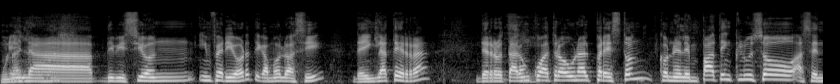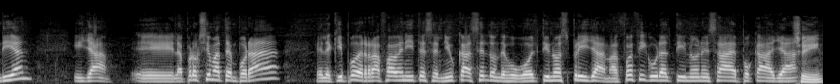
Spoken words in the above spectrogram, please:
en la división inferior, digámoslo así, de Inglaterra. Derrotaron 4 a 1 al Preston. Con el empate incluso ascendían. Y ya, eh, la próxima temporada el equipo de Rafa Benítez, el Newcastle, donde jugó el Tino Asprilla, además fue figura el Tino en esa época allá, sí.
